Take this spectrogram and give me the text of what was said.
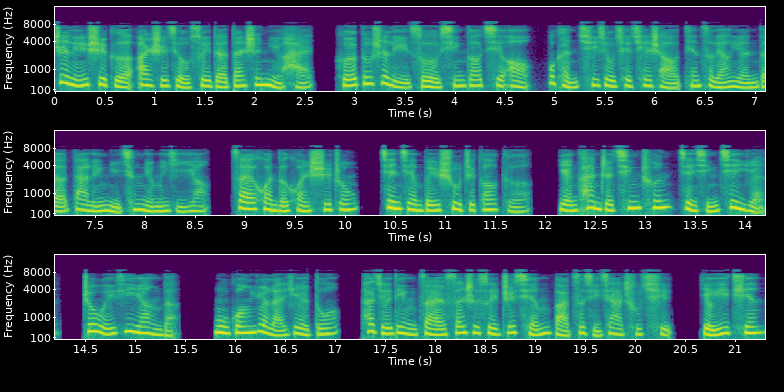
志林是个二十九岁的单身女孩，和都市里所有心高气傲、不肯屈就却缺少天赐良缘的大龄女青年们一样，在患得患失中渐渐被束之高阁。眼看着青春渐行渐远，周围异样的。目光越来越多，她决定在三十岁之前把自己嫁出去。有一天，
